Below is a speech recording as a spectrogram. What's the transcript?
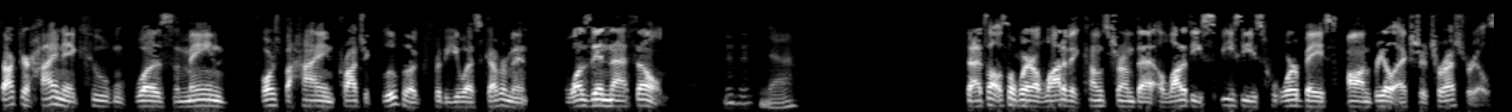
Dr. Hynek, who was the main force behind Project Blue Book for the U.S. government, was in that film. Hmm Yeah. That's also where a lot of it comes from. That a lot of these species were based on real extraterrestrials.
